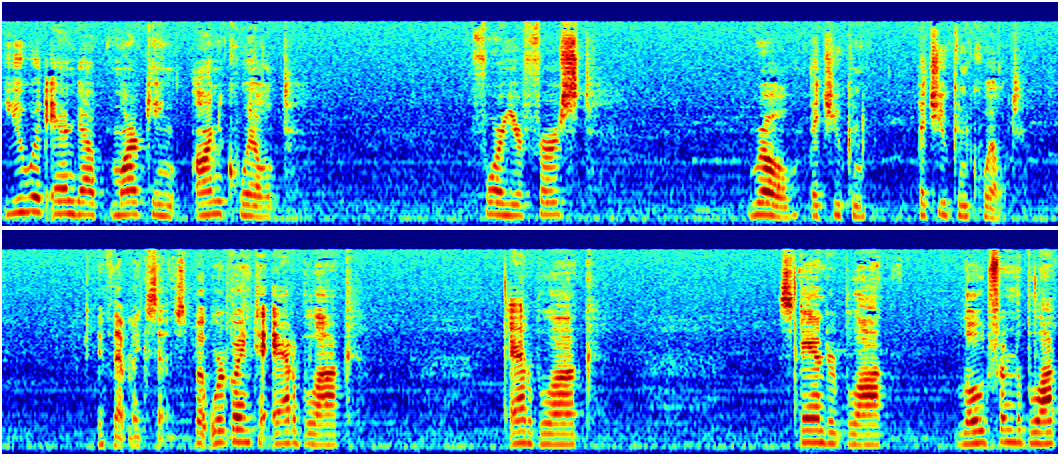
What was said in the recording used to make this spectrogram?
you would end up marking on quilt for your first row that you can that you can quilt if that makes sense but we're going to add a block add a block standard block, load from the block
